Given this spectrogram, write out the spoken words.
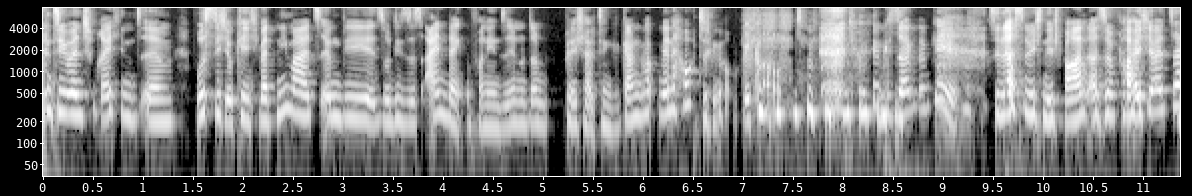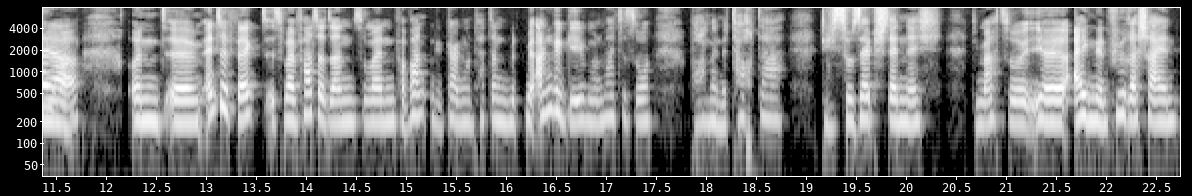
und dementsprechend ähm, wusste ich, okay, ich werde niemals irgendwie so dieses Eindenken von ihnen sehen. Und dann bin ich halt hingegangen und habe mir ein Auto gekauft. ich habe gesagt, okay, sie lassen mich nicht fahren, also fahre ich halt selber. Ja. Und äh, im Endeffekt ist mein Vater dann zu meinen Verwandten gegangen und hat dann mit mir angegeben und meinte so, boah, meine Tochter, die ist so selbstständig, die macht so ihren eigenen Führerschein,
